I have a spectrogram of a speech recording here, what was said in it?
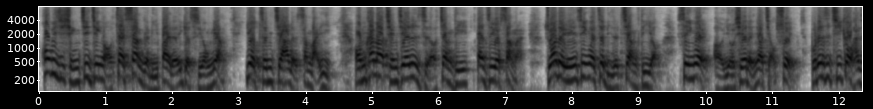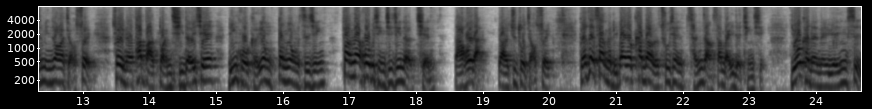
货币型基金哦，在上个礼拜的一个使用量又增加了三百亿。我们看到前些日子哦降低，但是又上来，主要的原因是因为这里的降低哦，是因为呃有些人要缴税，不论是机构还是民众要缴税，所以呢，他把短期的一些灵活可用动用的资金放在货币型基金的钱拿回来。要去做缴税，可是在上个礼拜又看到了出现成长三百亿的情形，有可能的原因是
